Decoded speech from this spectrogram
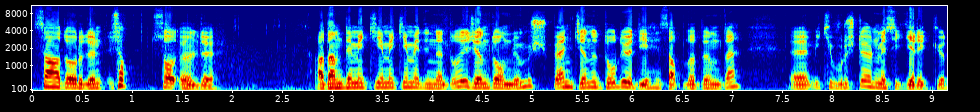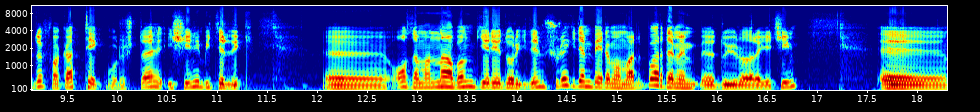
Sağa doğru dön. Hop sol öldü. Adam demek ki yemek yemediğinden dolayı canı dolmuyormuş. Ben canı doluyor diye hesapladığımda e, iki vuruşta ölmesi gerekiyordu. Fakat tek vuruşta işini bitirdik. E, o zaman ne yapalım? Geriye doğru gidelim. Şuraya giden bir eleman vardı. Bu arada hemen e, duyurulara geçeyim. Eee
